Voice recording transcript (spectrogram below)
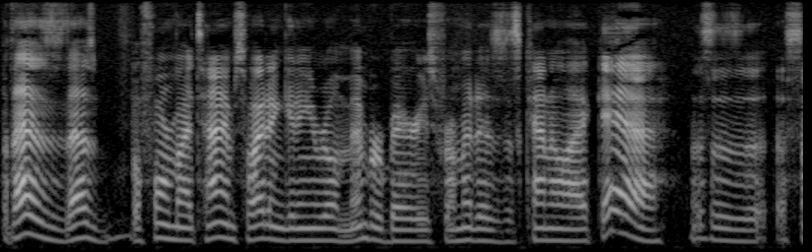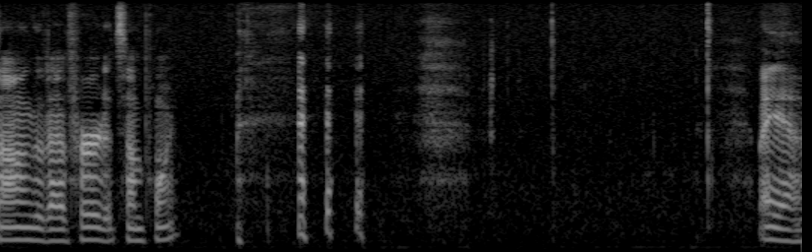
but that was that was before my time, so I didn't get any real member berries from it. It's just kind of like, yeah, this is a, a song that I've heard at some point. but yeah,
